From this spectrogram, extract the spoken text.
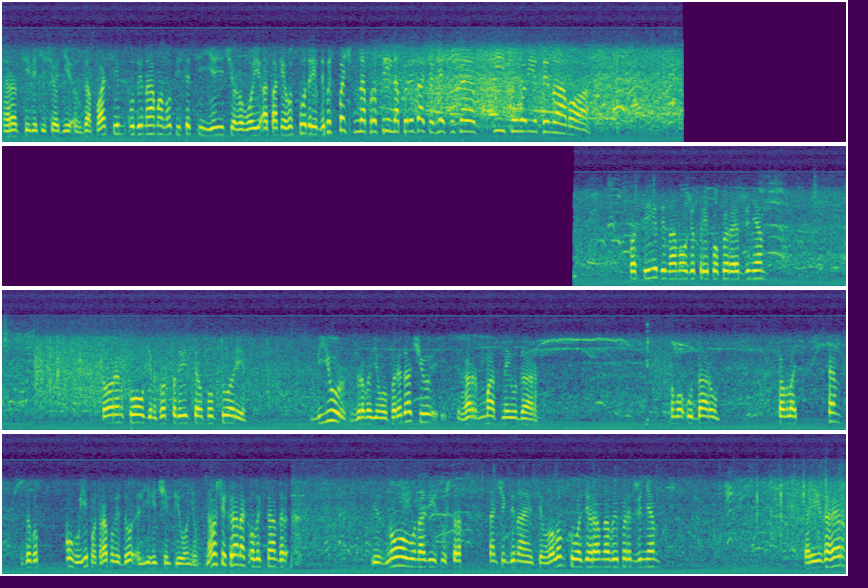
гравців, які сьогодні в запасі у Динамо. Ну, після цієї чергової атаки господарів. Небезпечна прострільна передача. М'яч влучає в стійку воріт Динамо. Пасиві Динамо вже три попередження. Торен Колдінг. От подивіться в повторі. Б'юр зробив йому передачу. Гарматний удар. Удару Павла забили ногу і потрапили до Ліги Чемпіонів. На ваших екранах Олександр і знову навіс у штрафанчик динамівців. Головко зіграв на випередження. Різагер.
